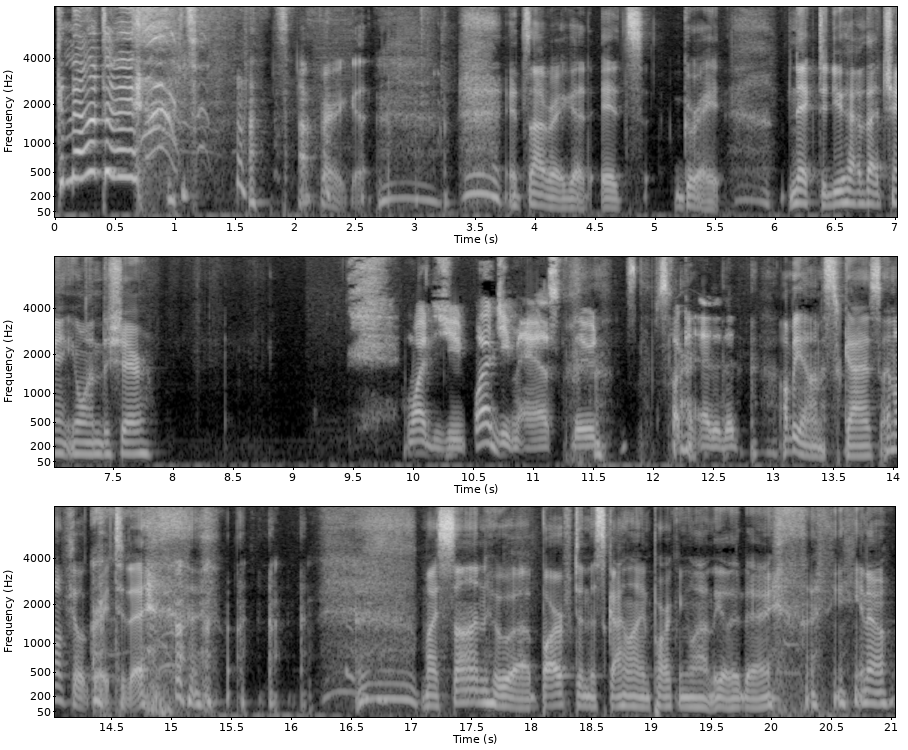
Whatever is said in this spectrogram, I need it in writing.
Konate? it's not very good. it's not very good. It's great. Nick, did you have that chant you wanted to share? Why did you? Why did you even ask, dude? It's fucking edited. I'll be honest, guys. I don't feel great today. My son, who uh, barfed in the Skyline parking lot the other day, you know,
